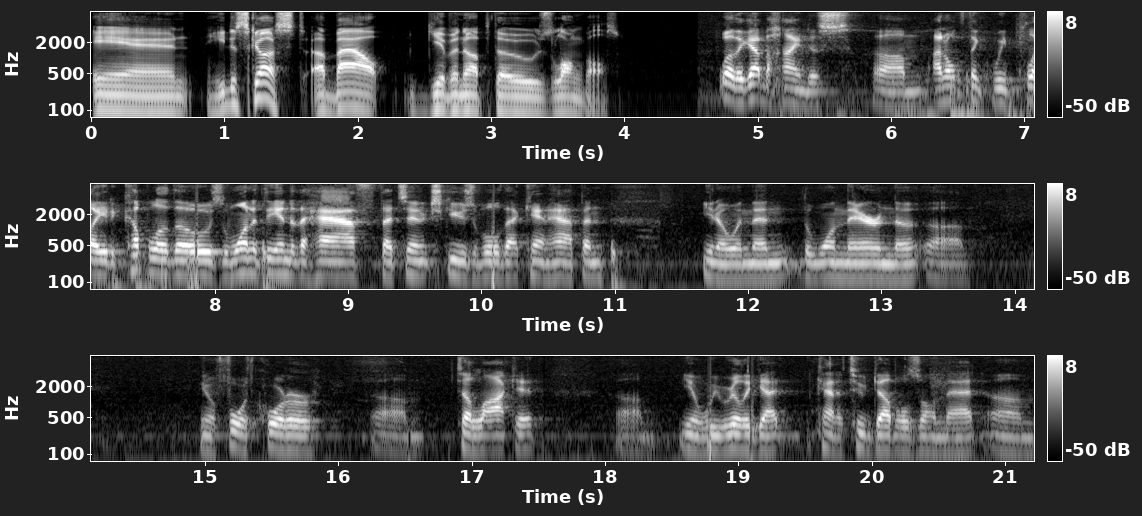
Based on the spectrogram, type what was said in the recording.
And he discussed about giving up those long balls. Well, they got behind us. Um, I don't think we played a couple of those. The one at the end of the half, that's inexcusable. That can't happen you know, and then the one there in the, uh, you know, fourth quarter um, to Lockett. Um, you know, we really got kind of two doubles on that, um,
